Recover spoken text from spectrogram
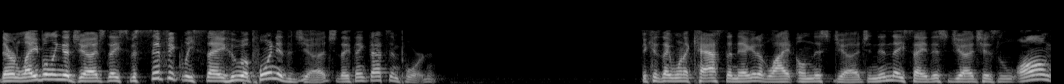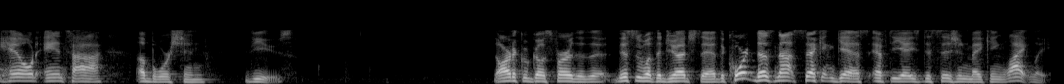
they're labeling a judge. They specifically say who appointed the judge. They think that's important because they want to cast a negative light on this judge. And then they say this judge has long held anti abortion views. The article goes further. This is what the judge said. The court does not second guess FDA's decision making lightly.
